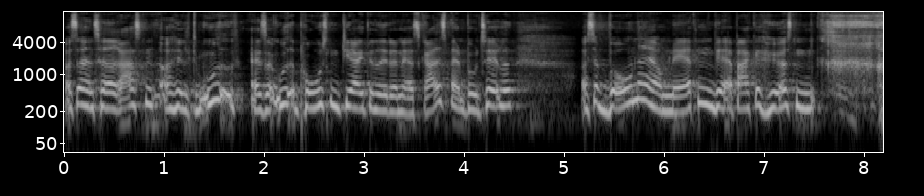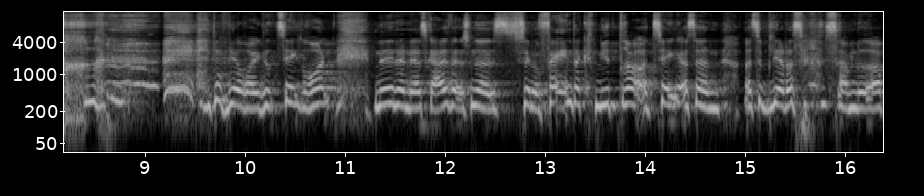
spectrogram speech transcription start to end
Og så havde han taget resten og hældt dem ud, altså ud af posen, direkte ned i den her skraldespand på hotellet. Og så vågnede jeg om natten ved at bare kan høre sådan der bliver rykket ting rundt ned i den der skraldespand, sådan noget cellofan, der knitrer og ting, og, sådan, og så bliver der så samlet op.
